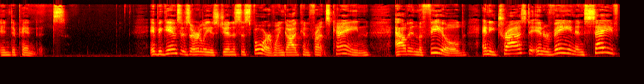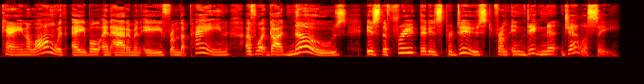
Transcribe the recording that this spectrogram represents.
independence. It begins as early as Genesis 4 when God confronts Cain out in the field and he tries to intervene and save Cain along with Abel and Adam and Eve from the pain of what God knows is the fruit that is produced from indignant jealousy.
